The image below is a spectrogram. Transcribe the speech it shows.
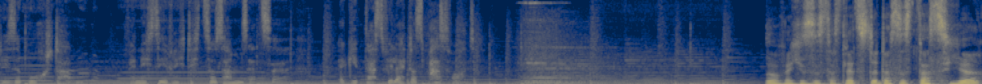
Diese Buchstaben, wenn ich sie richtig zusammensetze, ergibt das vielleicht das Passwort. So, welches ist das letzte? Das ist das hier.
